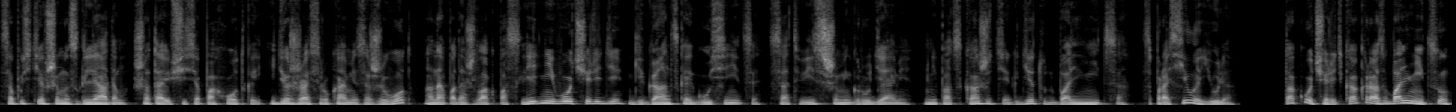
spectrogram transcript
С опустевшим взглядом, шатающейся походкой и держась руками за живот, она подошла к последней в очереди гигантской гусенице с отвисшими грудями. «Не подскажете, где тут больница?» – спросила Юля. «Так очередь как раз в больницу»,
